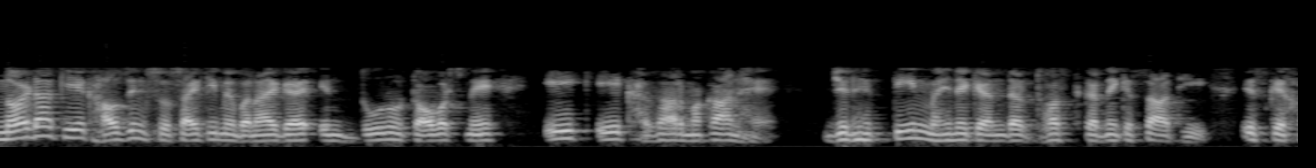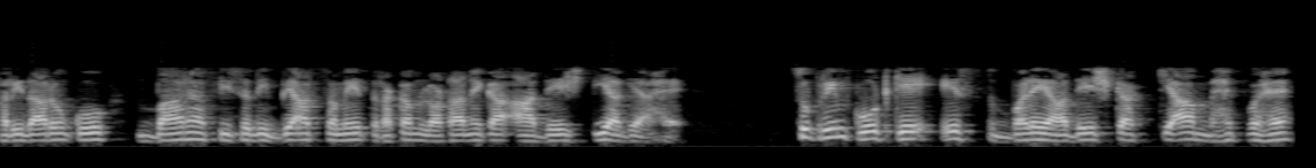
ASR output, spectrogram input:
नोएडा की एक हाउसिंग सोसाइटी में बनाए गए इन दोनों टावर्स में एक एक हज़ार मकान हैं। जिन्हें तीन महीने के अंदर ध्वस्त करने के साथ ही इसके खरीदारों को 12 फ़ीसदी ब्याज समेत रकम लौटाने का आदेश दिया गया है। सुप्रीम कोर्ट के इस बड़े आदेश का क्या महत्व है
